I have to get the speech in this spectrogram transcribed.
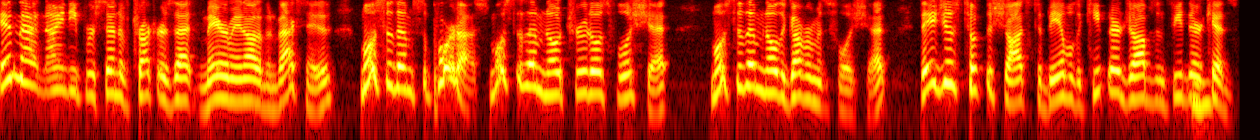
In that ninety percent of truckers that may or may not have been vaccinated, most of them support us. Most of them know Trudeau's full of shit. Most of them know the government's full of shit. They just took the shots to be able to keep their jobs and feed their mm-hmm. kids.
